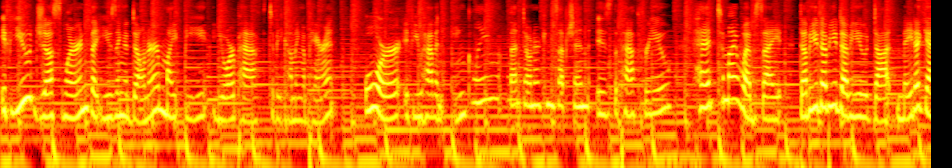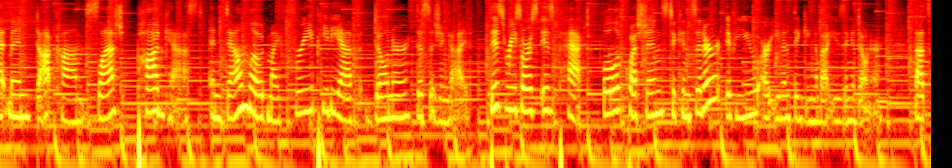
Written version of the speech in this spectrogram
If you just learned that using a donor might be your path to becoming a parent, or if you have an inkling that donor conception is the path for you, head to my website www.metagetman.com slash podcast and download my free PDF donor decision guide. This resource is packed full of questions to consider if you are even thinking about using a donor. That's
